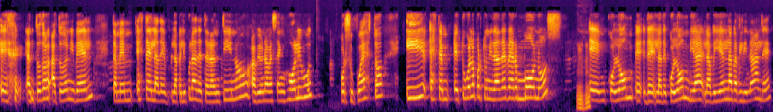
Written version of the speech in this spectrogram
Eh, en todo, a todo nivel. También este, la, de, la película de Tarantino, había una vez en Hollywood, por supuesto, y este, eh, tuve la oportunidad de ver Monos, en Colom de, la de Colombia, la vi en la Berlinale,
